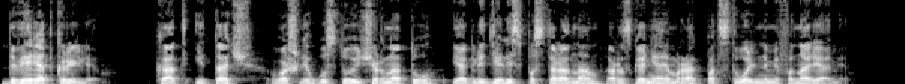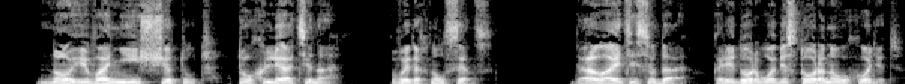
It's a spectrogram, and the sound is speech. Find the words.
Дверь открыли. Кат и Тач вошли в густую черноту и огляделись по сторонам, разгоняя мрак подствольными фонарями. «Ну и вонище тут, тухлятина!» — выдохнул Сенс. «Давайте сюда. Коридор в обе стороны уходит.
